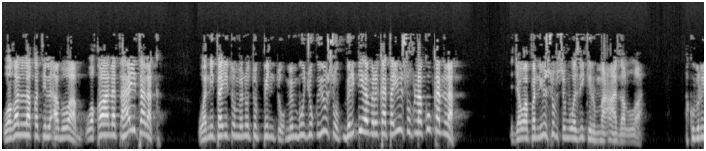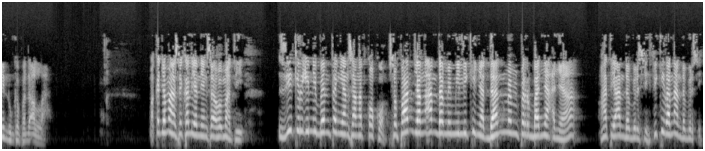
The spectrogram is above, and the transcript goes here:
Wa ghallaqatil abwab. Wa qalat haytalak. Wanita itu menutup pintu, membujuk Yusuf. Dia berkata, Yusuf lakukanlah. Jawaban Yusuf sebuah zikir, ma'adallah. Aku berlindung kepada Allah. Maka jamaah sekalian yang saya hormati, zikir ini benteng yang sangat kokoh. Sepanjang Anda memilikinya dan memperbanyaknya, hati Anda bersih, pikiran Anda bersih.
